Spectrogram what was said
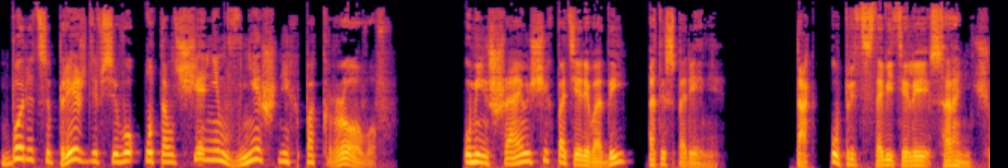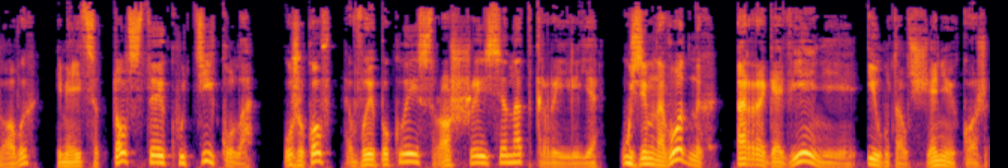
борются прежде всего утолщением внешних покровов, уменьшающих потери воды от испарения. Так, у представителей саранчевых имеется толстая кутикула, у жуков выпуклые сросшиеся надкрылья, у земноводных ороговение и утолщение кожи.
